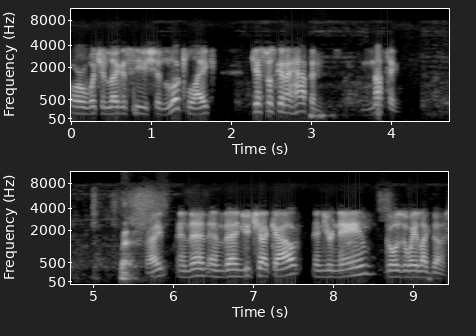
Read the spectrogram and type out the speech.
or what your legacy should look like, guess what's going to happen? Nothing. Right. Right. And then and then you check out and your name goes away like dust.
